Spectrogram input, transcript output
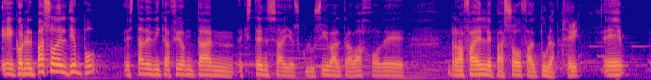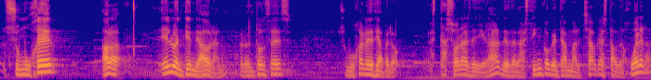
Eh, con el paso del tiempo, esta dedicación tan extensa y exclusiva al trabajo de Rafael le pasó factura. Sí, Eh, su mujer, ahora, él lo entiende ahora, ¿no? Pero entonces su mujer le decía, pero estas horas de llegar, desde las 5 que te han marchado, que has estado de juerga.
